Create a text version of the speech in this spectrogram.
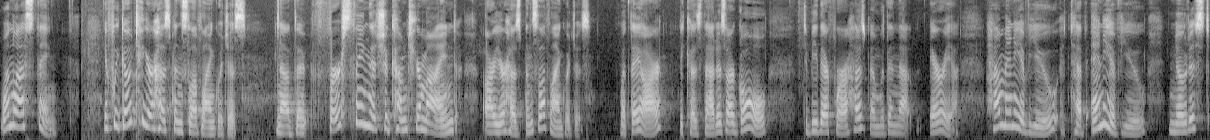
one last thing. If we go to your husband's love languages, now the first thing that should come to your mind are your husband's love languages, what they are, because that is our goal to be there for our husband within that area. How many of you, have any of you, noticed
